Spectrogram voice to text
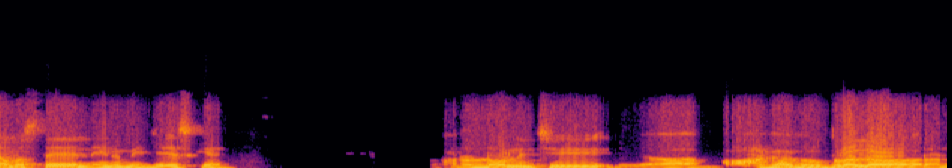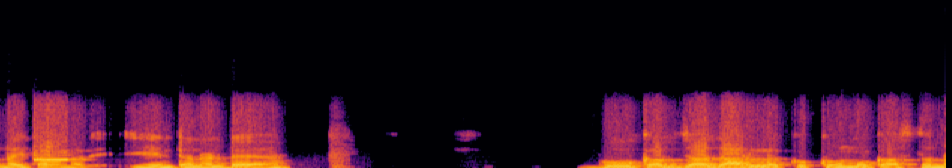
నమస్తే నేను మీ జేఎస్కే. ఒక రెండు రోజుల నుంచి బాగా గ్రూపులలో రన్ అవుతా ఉన్నది. ఏంటనంటే భూ కబ్జాదారులకు కొమ్ము కాస్తున్న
